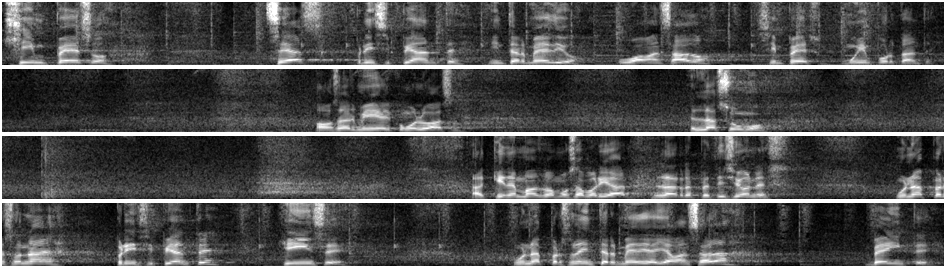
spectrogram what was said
sin peso. Seas principiante, intermedio o avanzado, sin peso. Muy importante. Vamos a ver Miguel cómo lo hace. Es la sumo. Aquí nada más vamos a variar las repeticiones. Una persona principiante, 15. Una persona intermedia y avanzada, 20.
